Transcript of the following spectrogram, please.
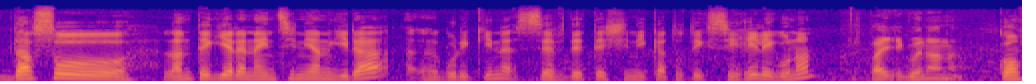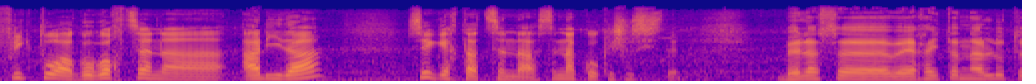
Dazo lantegiaren aintzinean gira, eh, gurekin CFDT sindikatutik ziril egunon. Bai, egunan. Konfliktua gogortzen uh, ari da, ze gertatzen da, zenako kesu ziste? Belaz, erraitan aldut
